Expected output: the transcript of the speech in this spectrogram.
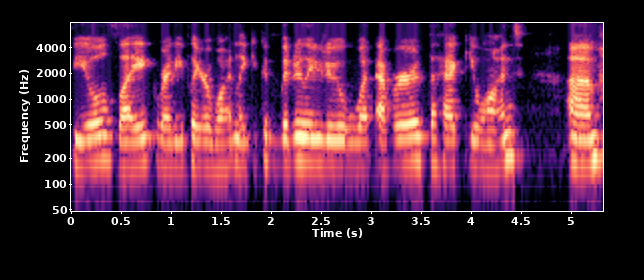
feels like Ready Player One. Like you could literally do whatever the heck you want. Um,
